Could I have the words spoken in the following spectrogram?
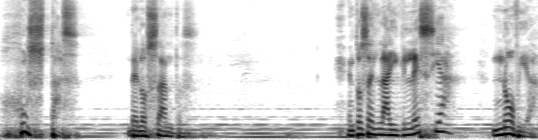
justas de los santos. Entonces la iglesia novia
